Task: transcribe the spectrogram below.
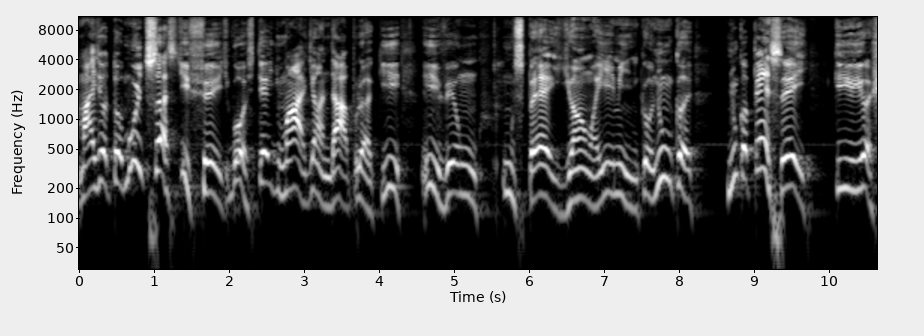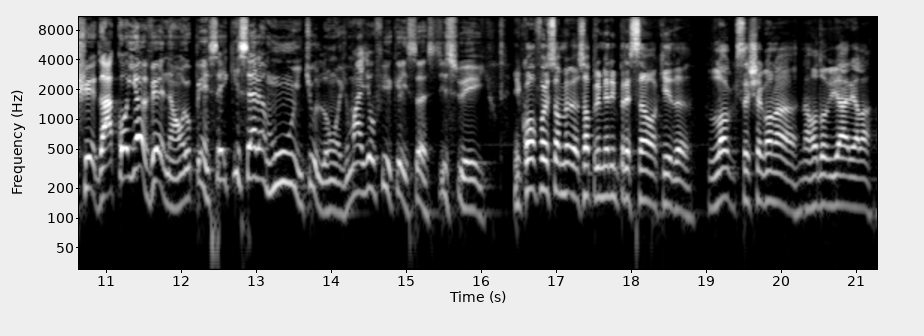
Mas eu tô muito satisfeito, gostei demais de andar por aqui e ver um, uns prédios aí, menino, que eu nunca, nunca pensei que ia chegar, que eu ia ver, não. Eu pensei que isso era muito longe, mas eu fiquei satisfeito. E qual foi a sua, sua primeira impressão aqui, da, logo que você chegou na, na rodoviária lá?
